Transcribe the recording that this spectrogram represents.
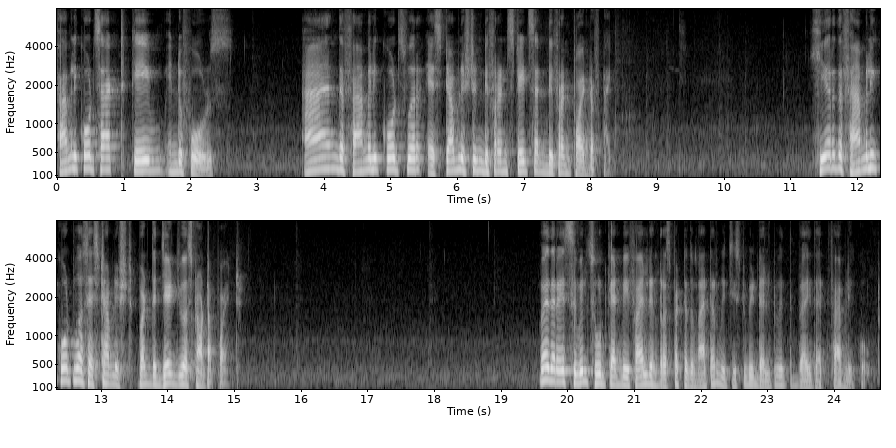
Family Courts Act came into force and the family courts were established in different states at different point of time. Here the family court was established but the judge was not appointed. Whether a civil suit can be filed in respect to the matter which is to be dealt with by that family court.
